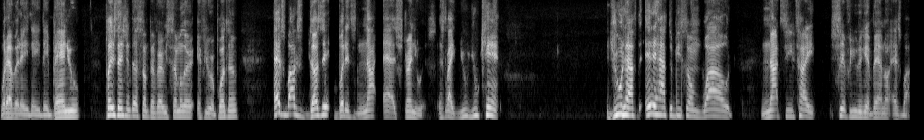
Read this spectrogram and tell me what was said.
whatever, they they they ban you. PlayStation does something very similar if you report them. Xbox does it, but it's not as strenuous. It's like you you can't. You would have to. It'd have to be some wild Nazi type shit for you to get banned on Xbox.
